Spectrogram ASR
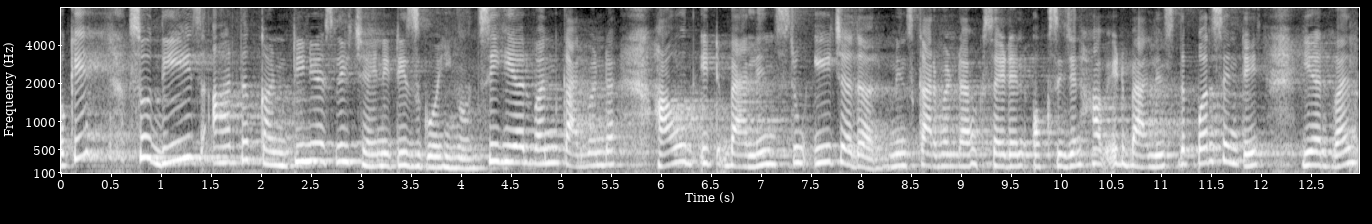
okay? So these are the continuously chain it is going on. See here one carbon how it balance to each other means carbon dioxide and oxygen how it balance the percentage. Here one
